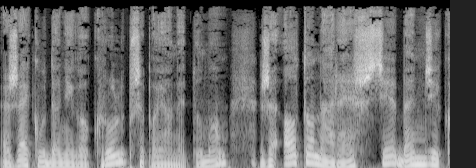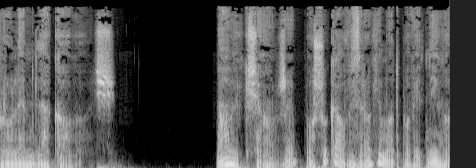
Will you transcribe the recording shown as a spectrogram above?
Rzekł do niego król przepojony dumą, że oto nareszcie będzie królem dla kogoś. Mały książę poszukał wzrokiem odpowiedniego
